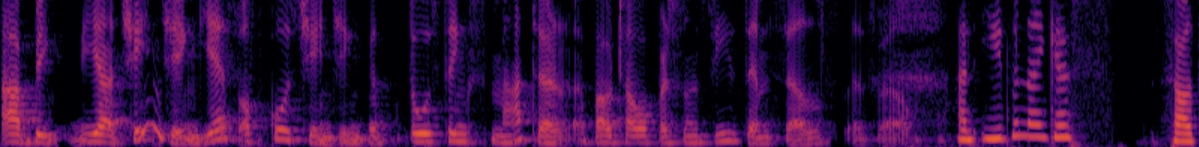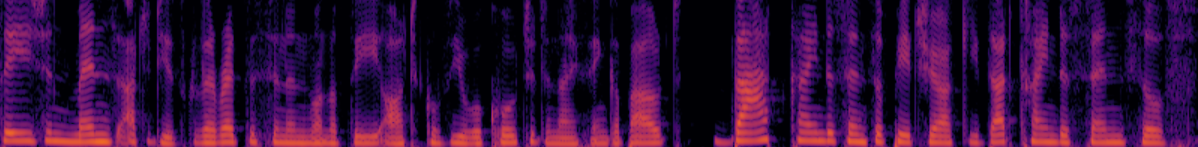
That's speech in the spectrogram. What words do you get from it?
are big yeah changing. Yes of course changing but those things matter about how a person sees themselves as well. And even i guess South Asian men's attitudes, because I read this in, in one of the articles you were quoted in, I think, about that kind of sense of patriarchy, that kind of sense of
